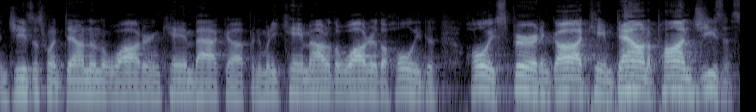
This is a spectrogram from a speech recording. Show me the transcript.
and Jesus went down in the water and came back up. And when he came out of the water, the Holy, the Holy Spirit and God came down upon Jesus.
